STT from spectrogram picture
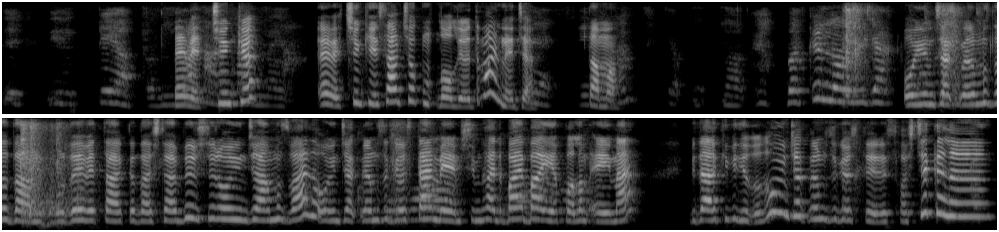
e, Birlikte yapın. Evet, çünkü-. Evet çünkü insan çok mutlu oluyor değil mi anneciğim? Evet, Tamam. insan çok mutlu. Bakın oyuncak. Oyuncaklarımız da dağınık burada. Evet arkadaşlar bir sürü oyuncağımız var da oyuncaklarımızı göstermeyelim şimdi. Hadi bay bay yapalım Eymen. Bir dahaki videoda da oyuncaklarımızı gösteririz. Hoşçakalın.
